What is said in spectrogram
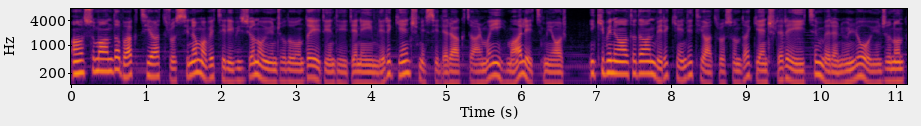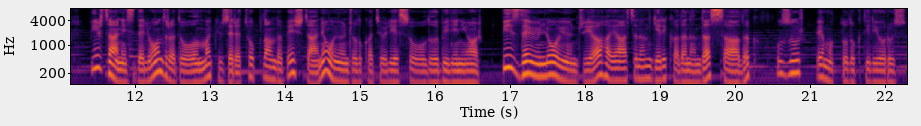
Asuman Dabak, tiyatro, sinema ve televizyon oyunculuğunda edindiği deneyimleri genç nesillere aktarmayı ihmal etmiyor. 2006'dan beri kendi tiyatrosunda gençlere eğitim veren ünlü oyuncunun bir tanesi de Londra'da olmak üzere toplamda 5 tane oyunculuk atölyesi olduğu biliniyor. Biz de ünlü oyuncuya hayatının geri kalanında sağlık, huzur ve mutluluk diliyoruz.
